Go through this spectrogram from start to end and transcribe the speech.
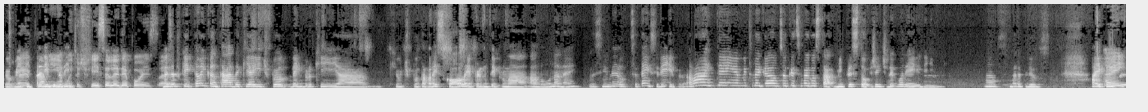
eu meio é, que desanimo é muito difícil ler depois. É. Mas eu fiquei tão encantada que aí, tipo, eu lembro que a que eu, tipo, eu tava na escola e eu perguntei para uma aluna, né? Falei assim, meu, você tem esse livro? Ela, ai, tem, é muito legal, não sei o que você vai gostar. Me emprestou. Gente, devorei o livro. Nossa, maravilhoso. Aí comprei,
